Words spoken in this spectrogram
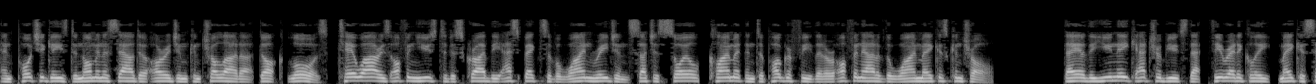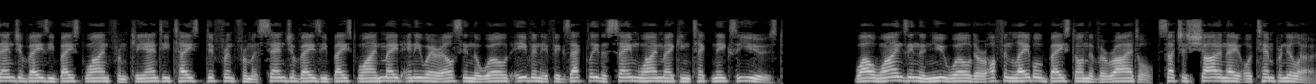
and Portuguese Denominação de Origem Controlada (DOC) laws. Terroir is often used to describe the aspects of a wine region such as soil, climate and topography that are often out of the winemaker's control. They are the unique attributes that, theoretically, make a Sangiovese-based wine from Chianti taste different from a Sangiovese-based wine made anywhere else in the world even if exactly the same winemaking techniques are used. While wines in the New World are often labeled based on the varietal such as Chardonnay or Tempranillo,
